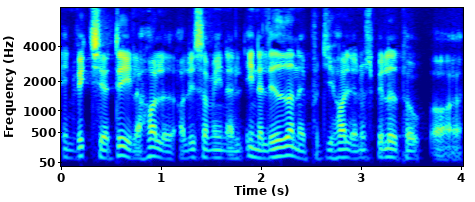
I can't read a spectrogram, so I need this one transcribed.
en vigtigere del af holdet, og ligesom en af, en af lederne på de hold, jeg nu spillede på. Og,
